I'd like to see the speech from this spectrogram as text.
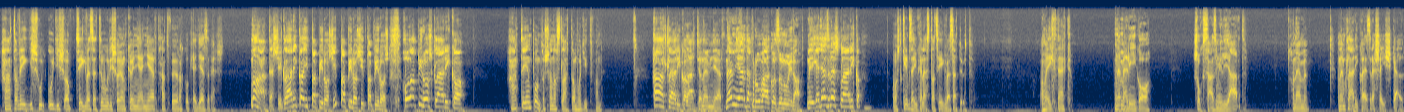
Hát a végig is úgy, úgyis a cégvezető úr is olyan könnyen nyert, hát fölrakok egy ezrest. Na hát tessék, Klárika, itt a piros, itt a piros, itt a piros. Hol a piros, Klárika? Hát én pontosan azt láttam, hogy itt van. Hát Klárika látja, nem nyert. Nem nyert, de próbálkozzon újra. Még egy ezres, Klárika. Most képzeljük el ezt a cégvezetőt, amelyiknek nem elég a sok százmilliárd, hanem, hanem Klárika ezrese is kell.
